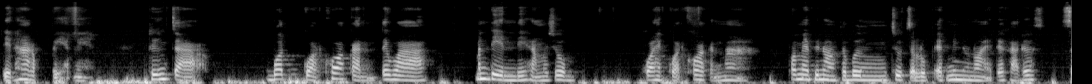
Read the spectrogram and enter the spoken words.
เด่นห้ากับแปดเนี่ยถึงจะบดกอดข้อกัน แต่ว่ามันเด่นด้ท่านผู้ชมกว่าให้กอดข้อกันมาพ่อแม่พี่น้องจะเบิงจุดสรุปแอดมินหน่อยเด้อค่ะเด้อส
